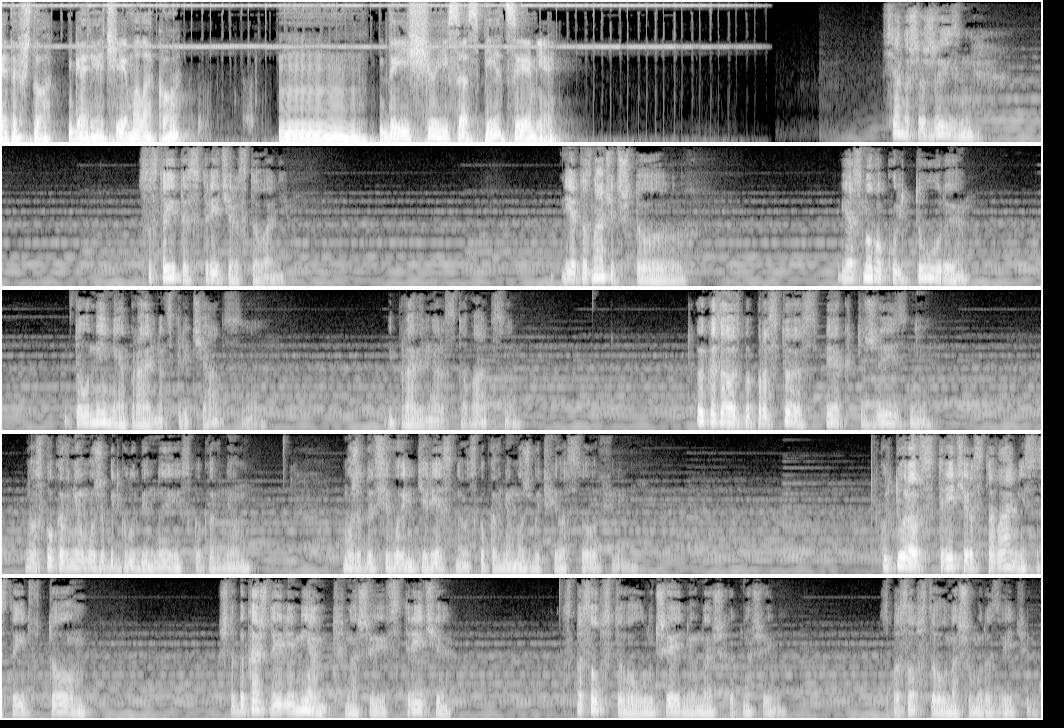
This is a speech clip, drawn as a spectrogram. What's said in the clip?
Это что, горячее молоко? Ммм, да еще и со специями. Вся наша жизнь состоит из встреч и расставаний. И это значит, что и основа культуры – это умение правильно встречаться и правильно расставаться. Такой, казалось бы, простой аспект жизни, но сколько в нем может быть глубины, сколько в нем может быть всего интересного, сколько в нем может быть философии. Культура встречи и расставаний состоит в том, чтобы каждый элемент нашей встречи способствовал улучшению наших отношений, способствовал нашему развитию,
